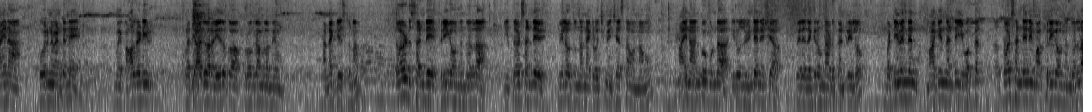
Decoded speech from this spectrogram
ఆయన కోరిన వెంటనే మాకు ఆల్రెడీ ప్రతి ఆదివారం ఏదో ఒక ప్రోగ్రాంలో మేము కండక్ట్ చేస్తున్నాం. థర్డ్ సండే ఫ్రీగా ఉన్నందువల్ల ఈ థర్డ్ సండే వీలవుతుందన్న ఇక్కడ వచ్చి మేము చేస్తా ఉన్నాము. ఆయన అనుకోకుండా ఈరోజు ఇండోనేషియా వేరే దగ్గర ఉన్నాడు కంట్రీలో. బట్ ఈవెన్ దెన్ మాకేందంటే ఈ ఒక్క థర్డ్ సండేనే మాకు ఫ్రీగా ఉన్నందువల్ల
